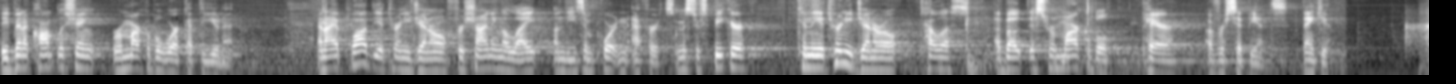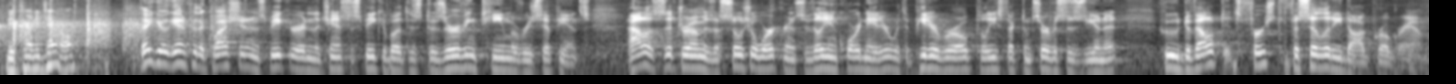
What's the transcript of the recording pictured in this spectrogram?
They've been accomplishing remarkable work at the unit. And I applaud the Attorney General for shining a light on these important efforts. Mr. Speaker, can the Attorney General tell us about this remarkable pair of recipients? Thank you. The Attorney General. Thank you again for the question, and Speaker, and the chance to speak about this deserving team of recipients. Alice Czitrom is a social worker and civilian coordinator with the Peterborough Police Victim Services Unit, who developed its first facility dog program.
